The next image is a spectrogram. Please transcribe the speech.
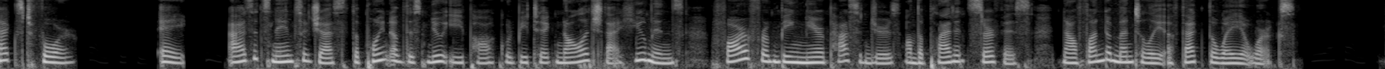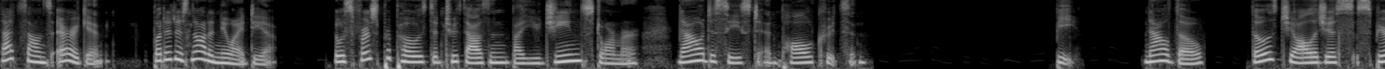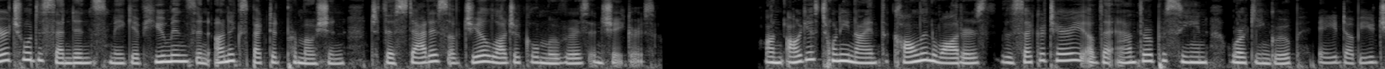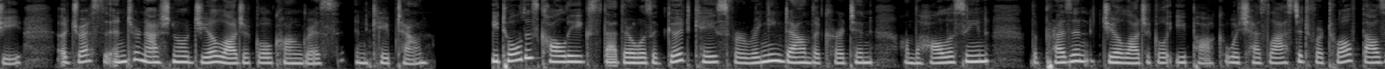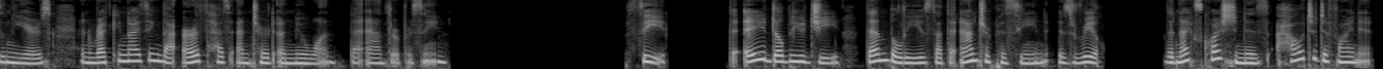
Text 4 A. As its name suggests, the point of this new epoch would be to acknowledge that humans, far from being mere passengers on the planet's surface, now fundamentally affect the way it works. That sounds arrogant, but it is not a new idea. It was first proposed in 2000 by Eugene Stoermer, now deceased, and Paul Crutzen. B. Now, though, those geologists' spiritual descendants may give humans an unexpected promotion to the status of geological movers and shakers. On August 29th, Colin Waters, the secretary of the Anthropocene Working Group, AWG, addressed the International Geological Congress in Cape Town. He told his colleagues that there was a good case for ringing down the curtain on the Holocene, the present geological epoch, which has lasted for 12,000 years, and recognizing that Earth has entered a new one, the Anthropocene. C. The AWG then believes that the Anthropocene is real. The next question is how to define it.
